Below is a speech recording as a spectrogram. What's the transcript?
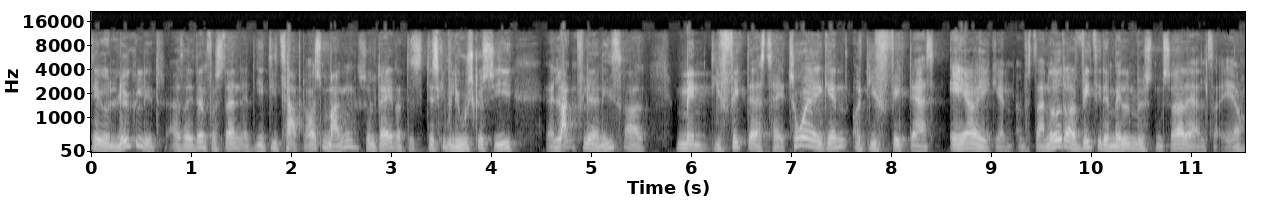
det jo lykkeligt, altså i den forstand, at de, de tabte også mange soldater, det, det skal vi lige huske at sige, øh, langt flere end Israel, men de fik deres territorier igen, og de fik deres ære igen. Og hvis der er noget, der er vigtigt i Mellemøsten, så er det altså ære.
